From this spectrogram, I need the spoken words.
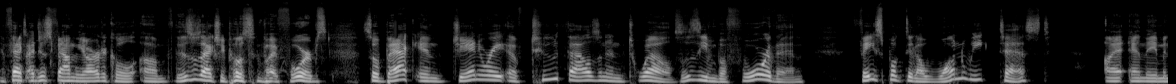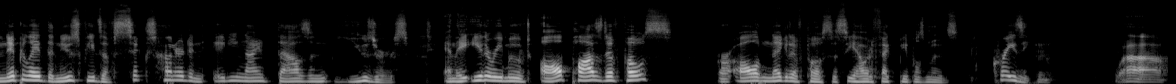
In fact, I just found the article. Um, this was actually posted by Forbes. So back in January of 2012, so this is even before then, Facebook did a one week test uh, and they manipulated the news feeds of 689,000 users. And they either removed all positive posts or all negative posts to see how it affect people's moods. Crazy. Hmm. Wow.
